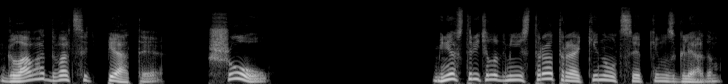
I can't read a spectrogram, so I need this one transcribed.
Глава 25. Шоу. Меня встретил администратор и окинул цепким взглядом.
